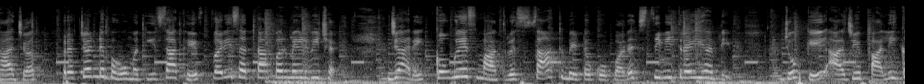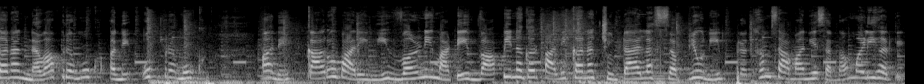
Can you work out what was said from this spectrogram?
ભાજપ પ્રચંડ બહુમતી સાથે ફરી સત્તા પર મેળવી છે. જ્યારે કોંગ્રેસ માત્ર સાત બેઠકો પર જ સીમિત રહી હતી. જો કે આજે પાલિકાના નવા પ્રમુખ અને ઉપપ્રમુખ અને કારોબારીની વરણી માટે વાપી નગરપાલિકાના ચૂંટાયેલા સભ્યોની પ્રથમ સામાન્ય સભા મળી હતી.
